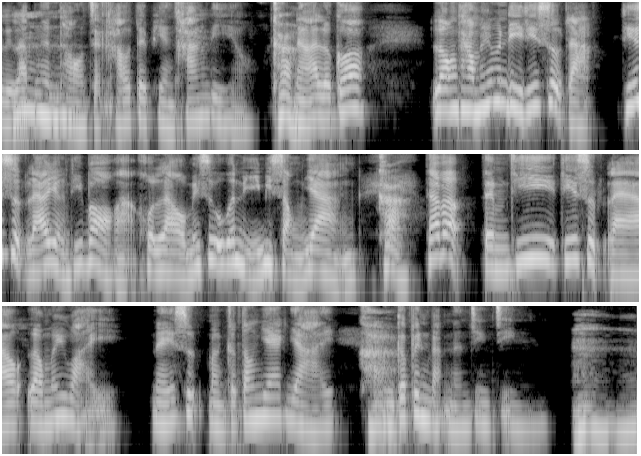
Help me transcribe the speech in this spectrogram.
หรือรับอืมเงินทองจากเขาแต่เพียงข้างเดียวค่ะนะแล้วก็ลองทำให้มันดีที่สุดอะที่สุดแล้วอย่างที่บอกอะคนเราไม่สู้ก็หนีมีสองอย่างค่ะถ้าแบบเต็มที่ที่สุดแล้วเราไม่ไหวในที่สุดมันก็ต้องแยกย้ายค่ะมันก็เป็นแบบนั้นจริงอืม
